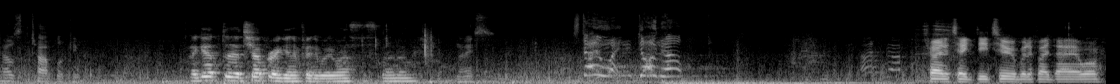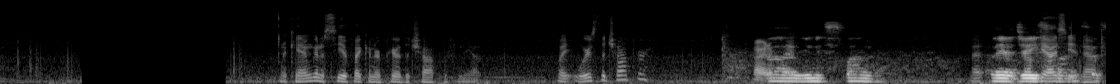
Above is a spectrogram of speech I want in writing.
How's the top looking? I got the chopper again if anybody wants to spawn on me. Nice. Stay away! Don't help! Trying to take D2, but if I die, I will. Okay, I'm gonna see if I can repair the chopper from the out. Wait, where's the chopper? Alright, Uh, okay. you need to spawn. Uh, Oh yeah, Jay Okay, I see it now. so-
